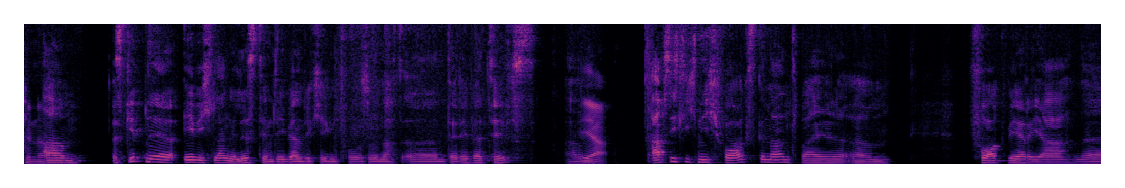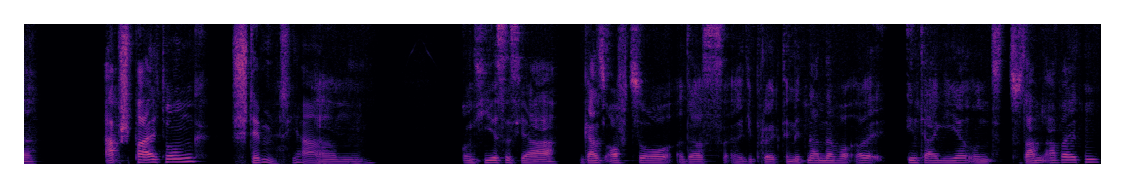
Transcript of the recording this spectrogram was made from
Genau. Ähm, es gibt eine ewig lange Liste im Debian-Wiki irgendwo, so nach äh, Derivatives. Ähm, ja. Absichtlich nicht Forks genannt, weil ähm, Fork wäre ja eine Abspaltung. Stimmt, ja. Ähm, mhm. Und hier ist es ja ganz oft so, dass äh, die Projekte miteinander äh, interagieren und zusammenarbeiten.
